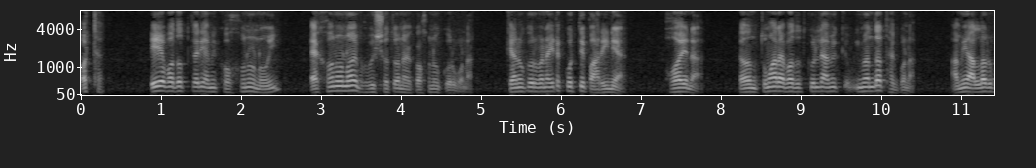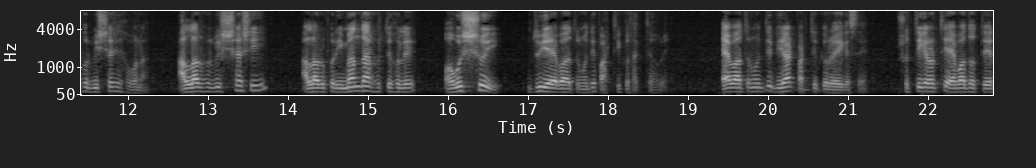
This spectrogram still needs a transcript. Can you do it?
অর্থাৎ, এই আবাদতকারী আমি কখনো নই এখনও নয়, ভবিষ্যতেও নয়, কখনো করব না। কেন করবে না? এটা করতে পারি না। হয় না। কারণ তোমার আবাদত করলে আমি ইমানদার থাকব না। আমি আল্লাহর উপর বিশ্বাসী হব না। আল্লাহর উপর বিশ্বাসী, আল্লাহর উপর ইমানদার হতে হলে অবশ্যই দুই আবাদতের মধ্যে পার্থক্য থাকতে হবে। আবাদতের মধ্যে বিরাট পার্থক্য রয়ে গেছে। সত্যিকার অর্থে আবাদতের,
